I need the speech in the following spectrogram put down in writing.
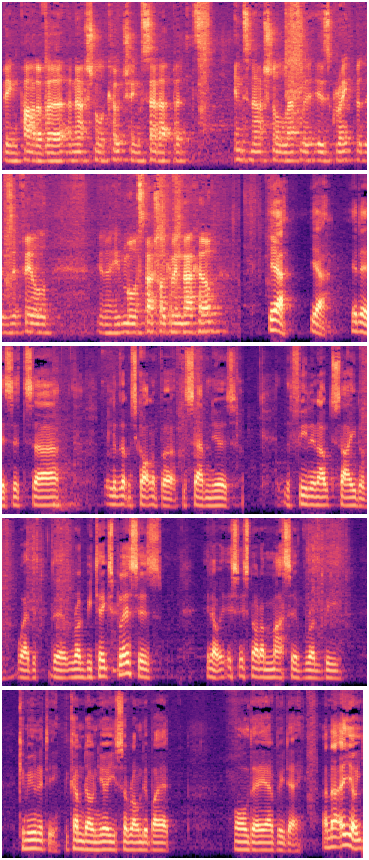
being part of a, a national coaching setup at international level is great, but does it feel, you know, even more special coming back home? Yeah, yeah, it is. It's uh, I lived up in Scotland for, for seven years the feeling outside of where the, the rugby takes place is, you know, it's, it's not a massive rugby community. You come down here, you're surrounded by it all day, every day. And, uh, you know,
